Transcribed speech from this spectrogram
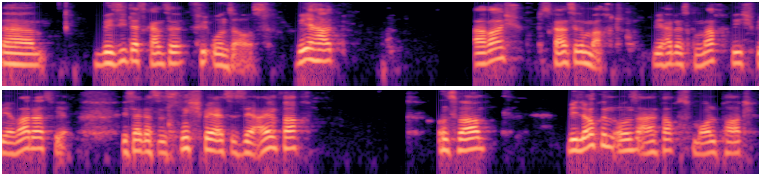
ähm, wie sieht das Ganze für uns aus? Wer hat Arash das Ganze gemacht? Wer hat das gemacht? Wie schwer war das? Ich sage, es ist nicht schwer, es ist sehr einfach. Und zwar, wir loggen uns einfach Smallpart.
